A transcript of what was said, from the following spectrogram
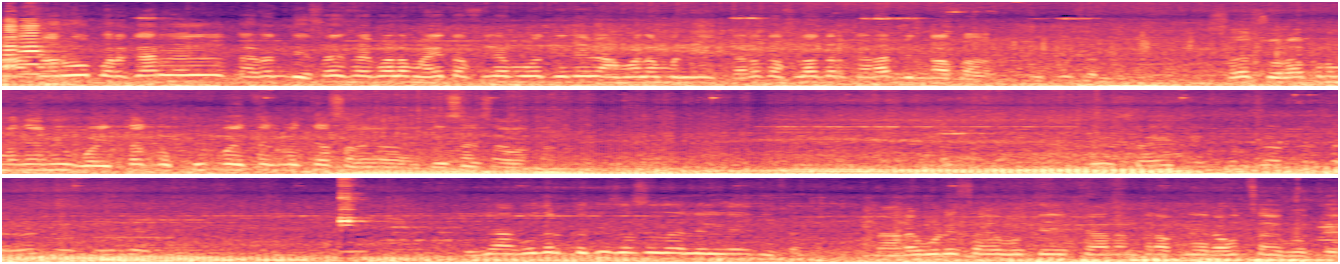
हा सर्व प्रकार कारण देसाई साहेबाला माहीत असल्यामुळे त्याने आम्हाला म्हणले करत असला तर करा बिंदास. सर सोलापूरमध्ये आम्ही वैतागलो खूप वैतागलो त्या सा- देसाई साहेबांना. देसाई नेतृत्वात ते सगळं नेतृत्व आहे. म्हणजे अगोदर कधीच असं झालेलं नाही तिथं. नारागुडे साहेब होते त्यानंतर आपले राऊत साहेब होते.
